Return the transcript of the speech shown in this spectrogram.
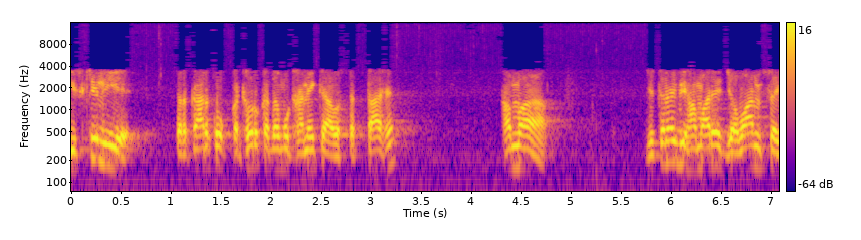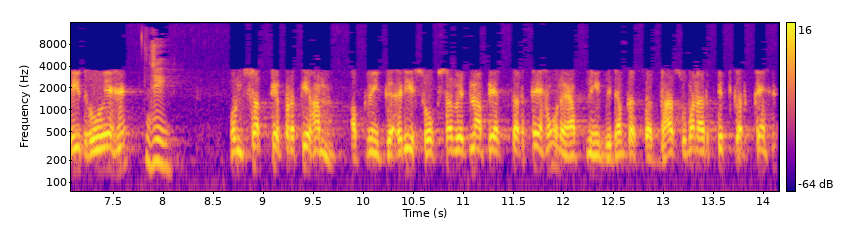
इसके लिए सरकार को कठोर कदम उठाने की आवश्यकता है। हम जितने भी हमारे जवान शहीद हुए हैं जी। उन सब के प्रति हम अपनी गहरी शोक संवेदना व्यक्त करते हैं उन्हें अपनी विनम्र श्रद्धा सुमन अर्पित करते हैं।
